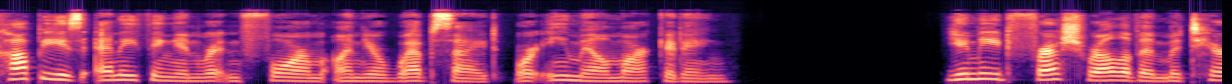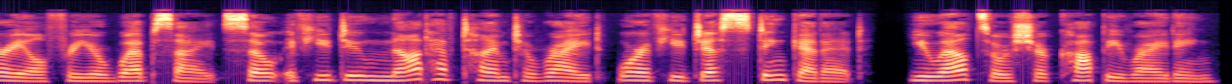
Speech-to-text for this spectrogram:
Copy is anything in written form on your website or email marketing. You need fresh relevant material for your website so if you do not have time to write or if you just stink at it, you outsource your copywriting.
